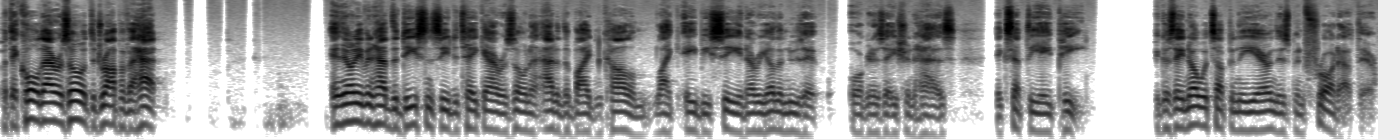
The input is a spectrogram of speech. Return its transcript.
But they called Arizona at the drop of a hat. And they don't even have the decency to take Arizona out of the Biden column like ABC and every other news organization has, except the AP, because they know what's up in the air and there's been fraud out there.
